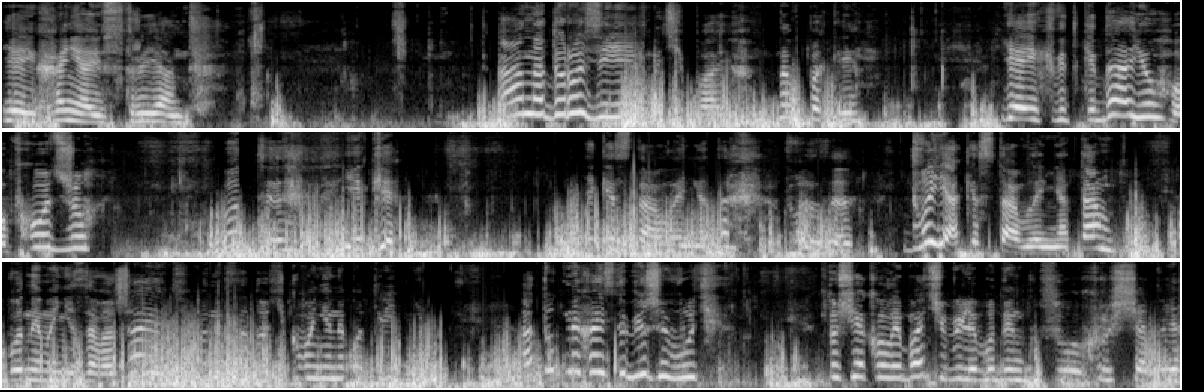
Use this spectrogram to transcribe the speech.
Я їх ганяю з троянд. А на дорозі я їх не чіпаю. Навпаки. Я їх відкидаю, обходжу. От е, яке, яке ставлення, так? Двояке ставлення. Там вони мені заважають, вони в садочку мені не потрібні. А тут нехай собі живуть. Тож я коли бачу біля будинку свого хруща, то я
